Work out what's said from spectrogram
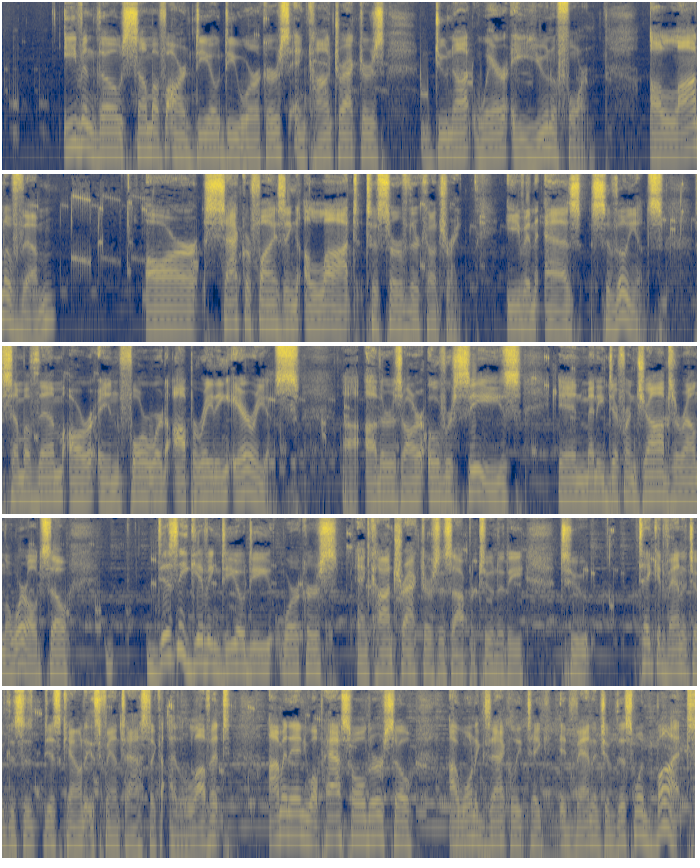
even though some of our DoD workers and contractors do not wear a uniform, a lot of them are sacrificing a lot to serve their country, even as civilians. Some of them are in forward operating areas. Uh, others are overseas in many different jobs around the world. So, Disney giving DoD workers and contractors this opportunity to take advantage of this discount is fantastic. I love it. I'm an annual pass holder, so I won't exactly take advantage of this one. But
